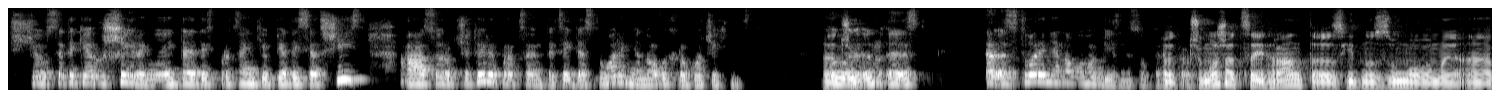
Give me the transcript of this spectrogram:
що все-таки розширення йде десь процентів 56, а 44 проценти це йде створення нових робочих місць. Чи, Створення нового бізнесу. е, перепрошую. чи може цей грант е, згідно з умовами е,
